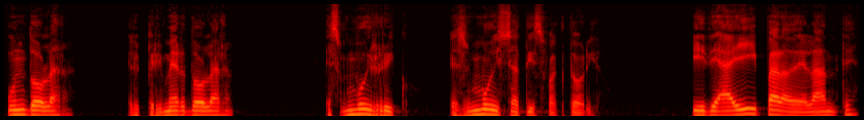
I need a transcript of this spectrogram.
un dólar, el primer dólar, es muy rico es muy satisfactorio. Y de ahí para adelante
